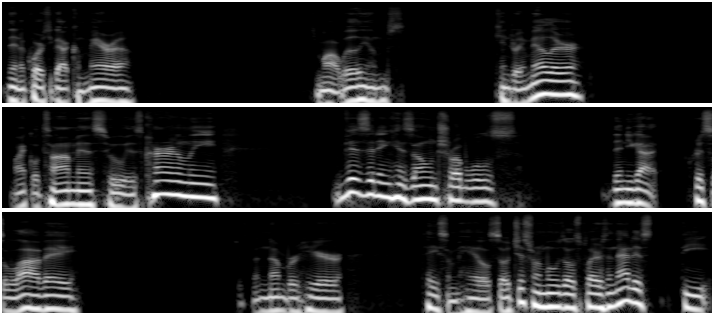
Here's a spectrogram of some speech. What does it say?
Then, of course, you got Kamara, Jamaal Williams, Kendre Miller, Michael Thomas, who is currently visiting his own troubles. Then you got Chris Olave, just a number here. Taysom Hill. So just remove those players. And that is the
